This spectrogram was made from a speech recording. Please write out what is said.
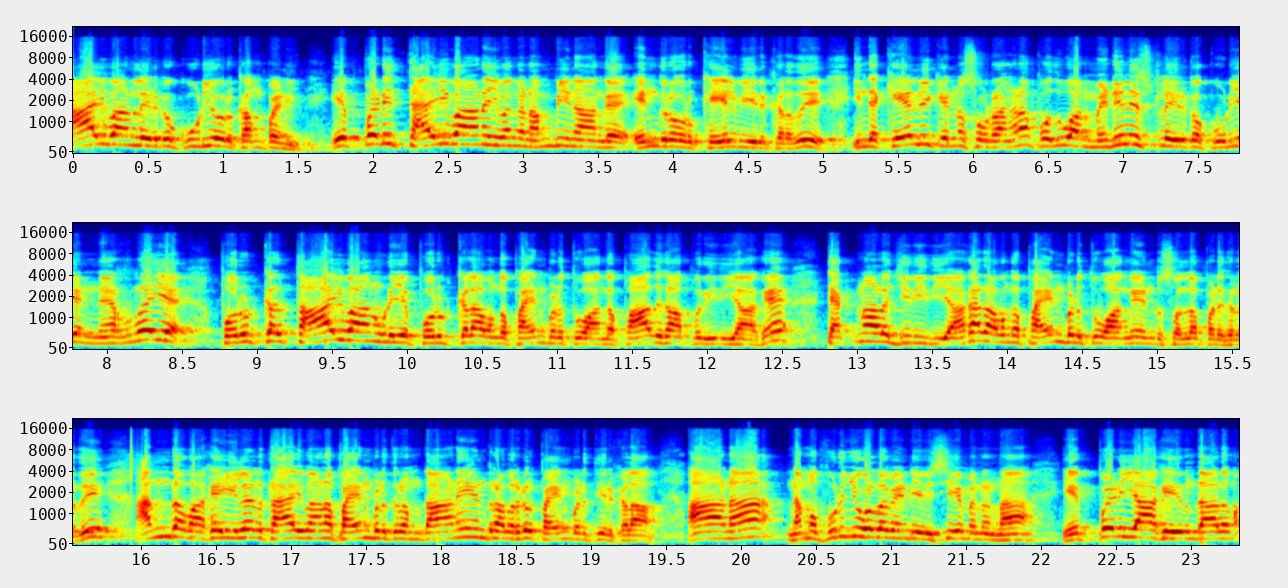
தாய்வானில் இருக்கக்கூடிய ஒரு கம்பெனி. எப்படி தைவானை இவங்க நம்பினாங்க என்கிற ஒரு கேள்வி இருக்கிறது. இந்த கேள்விக்கு என்ன சொல்கிறாங்கன்னா பொதுவாக மிடில் ஈஸ்ட்ல இருக்கக்கூடிய நிறைய பொருட்கள் தாய்வானுடைய பொருட்களை அவங்க பயன்படுத்துவாங்க. பாதுகாப்பு ரீதியாக டெக்னாலஜி ரீதியாக அதை அவங்க பயன்படுத்துவாங்க என்று சொல்லப்படுகிறது. அந்த வகையில் தாய்வான பயன்படுத்துகிறோம் தானே என்று அவர்கள் பயன்படுத்தி இருக்கலாம் ஆனால் நம்ம புரிஞ்சு கொள்ள வேண்டிய விஷயம் என்னன்னா எப்படியாக இருந்தாலும்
